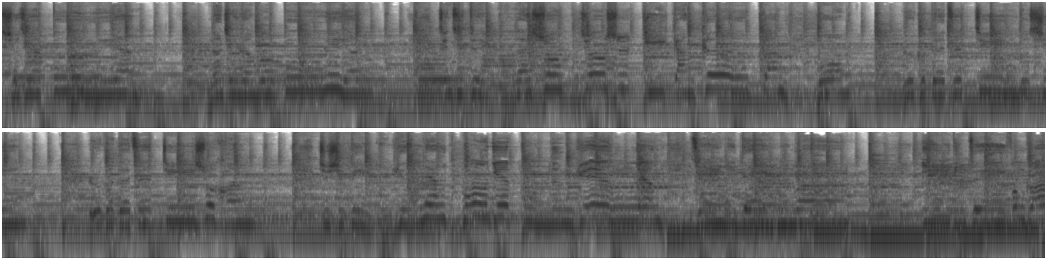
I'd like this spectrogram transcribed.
世界不一样，那就让我不一样。坚持对我来说就是一杆客观。我如果对自己妥协，如果对自己说谎，即使别人原谅，我也不能原谅。最美的愿望，一定最疯狂。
